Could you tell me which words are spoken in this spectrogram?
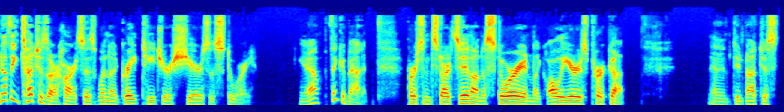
nothing touches our hearts as when a great teacher shares a story. Yeah, think about it. Person starts in on a story and like all ears perk up. And do not just,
